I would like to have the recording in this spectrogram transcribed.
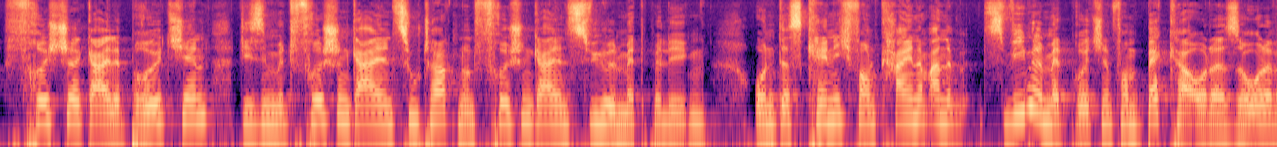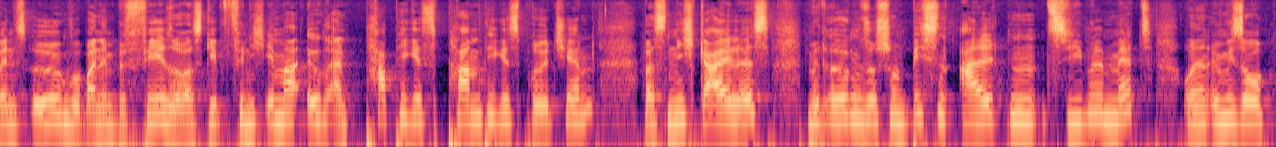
frische, geile Brötchen, die sie mit frischen, geilen Zutaten und frischen, geilen Zwiebelmett belegen. Und das kenne ich von keinem anderen. Zwiebelmettbrötchen vom Bäcker oder so, oder wenn es irgendwo bei einem Buffet sowas gibt, finde ich immer irgendein pappiges, pampiges Brötchen, was nicht geil ist, mit irgend so schon ein bisschen alten Zwiebelmett und dann irgendwie so,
